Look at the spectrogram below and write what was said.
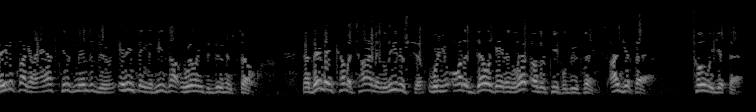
David's not going to ask his men to do anything that he's not willing to do himself. Now, there may come a time in leadership where you ought to delegate and let other people do things. I get that. Totally get that.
